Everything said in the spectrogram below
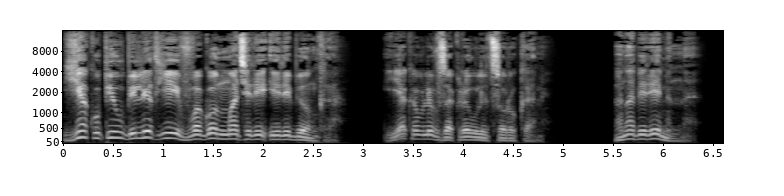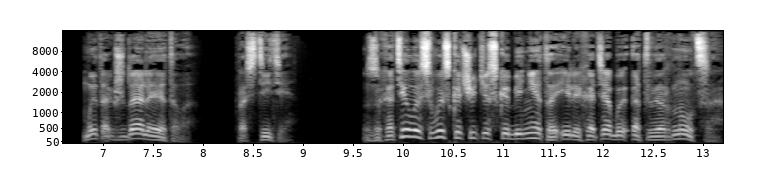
Я купил билет ей в вагон матери и ребенка. Яковлев закрыл лицо руками. Она беременная. Мы так ждали этого. Простите. Захотелось выскочить из кабинета или хотя бы отвернуться,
